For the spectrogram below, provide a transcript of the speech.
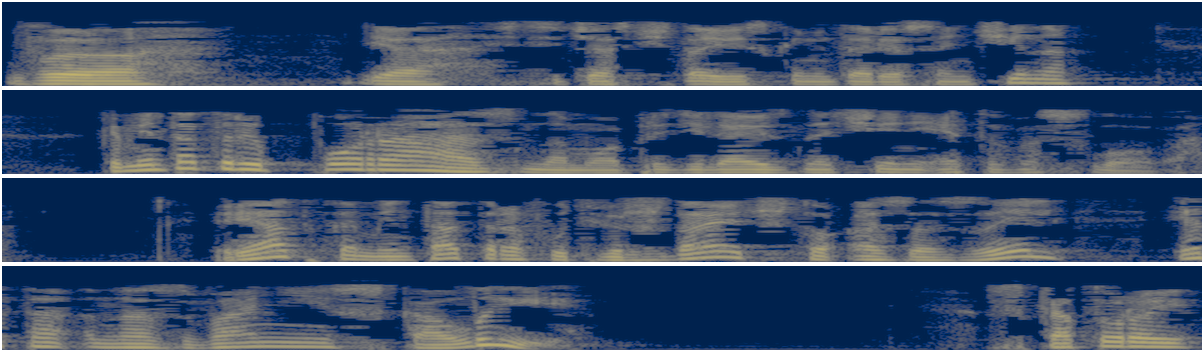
в, я сейчас читаю из комментария Санчина, комментаторы по-разному определяют значение этого слова. Ряд комментаторов утверждает, что Азазель – это название скалы – с которой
